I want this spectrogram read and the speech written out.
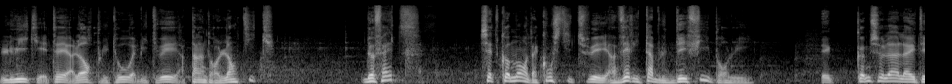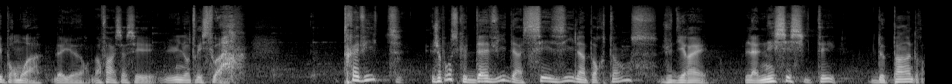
lui qui était alors plutôt habitué à peindre l'antique. De fait, cette commande a constitué un véritable défi pour lui. Et comme cela l'a été pour moi, d'ailleurs. Enfin, ça c'est une autre histoire. Très vite, je pense que David a saisi l'importance, je dirais, la nécessité de peindre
